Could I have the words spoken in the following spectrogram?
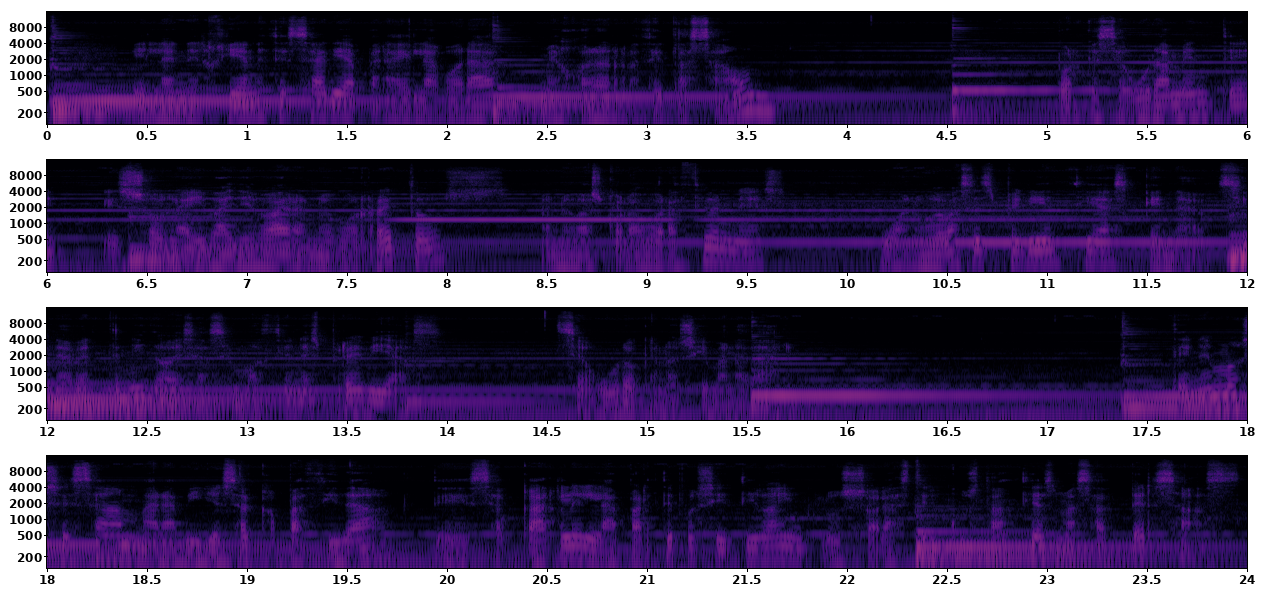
en la energía necesaria para elaborar mejores recetas aún. porque seguramente eso la iba a llevar a nuevos retos, a nuevas colaboraciones o a nuevas experiencias que sin haber tenido esas emociones previas, seguro que nos iban a dar. Tenemos esa maravillosa capacidad de sacarle la parte positiva incluso a las circunstancias más adversas.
